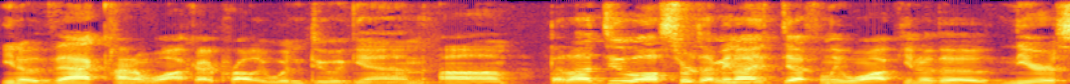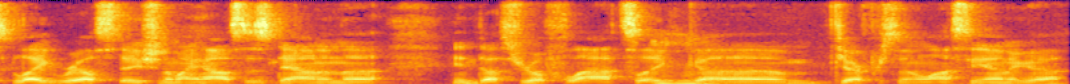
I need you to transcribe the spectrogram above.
you know, that kind of walk I probably wouldn't do again. Um, but I'll do all sorts. I mean, I definitely walk. You know, the nearest light rail station to my house is down in the industrial flats, like Mm-hmm. um, Jefferson and La Cienega.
